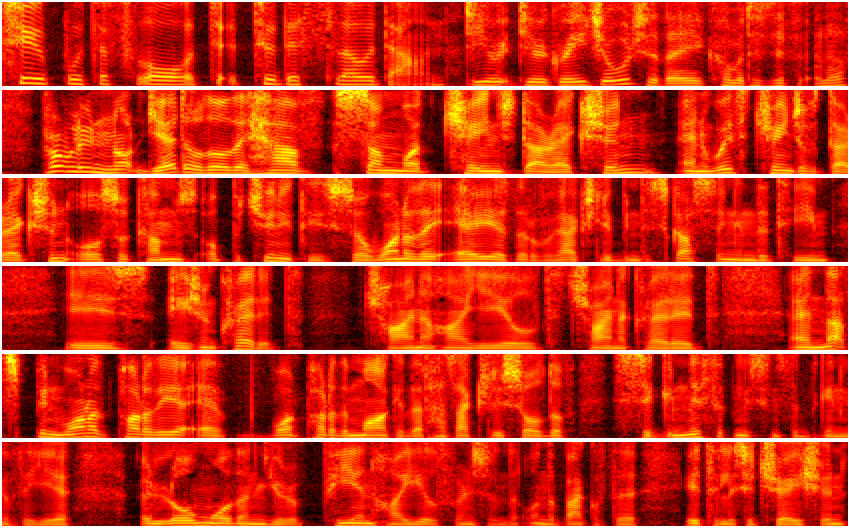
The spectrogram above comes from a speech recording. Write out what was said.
to put a floor to, to the slowdown. Do you, do you agree, George? Are they accommodative enough? Probably not yet, although they have somewhat changed direction. And with change of direction also comes opportunities. So, one of the areas that we've actually been discussing in the team is Asian credit. China high yield, China credit, and that's been one of part of the uh, one part of the market that has actually sold off significantly since the beginning of the year, a lot more than European high yield, for instance, on the back of the Italy situation,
